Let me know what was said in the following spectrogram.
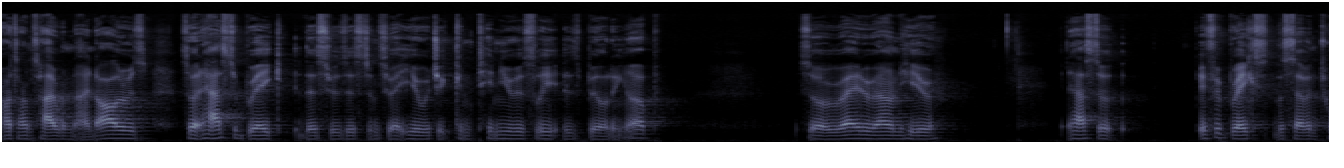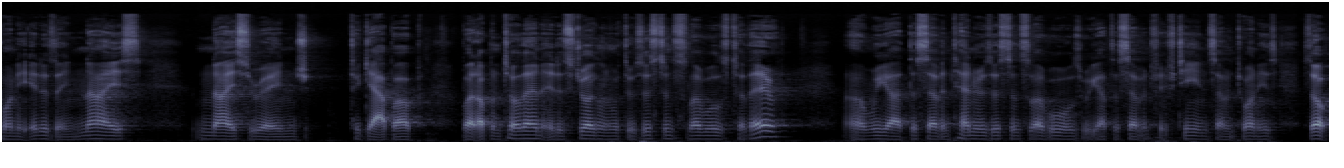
all times high were nine dollars. So it has to break this resistance right here, which it continuously is building up. So right around here, it has to, if it breaks the 720, it is a nice, nice range to gap up but up until then, it is struggling with resistance levels to there. Um, we got the 710 resistance levels. We got the 715, 720s. So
